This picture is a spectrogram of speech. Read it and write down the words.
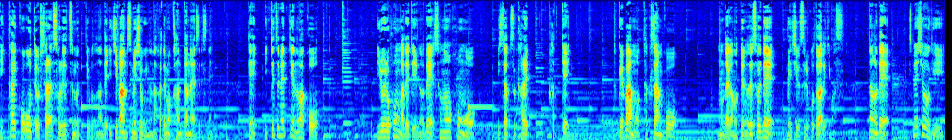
1回こう王手をしたらそれで詰むっていうことなんで、一番詰将棋の中でも簡単なやつですね。で、1手詰めっていうのはこう、いろいろ本が出ているので、その本を1冊買って解けばもうたくさんこう、問題が載ってるので、それで練習することができます。なので、詰将棋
